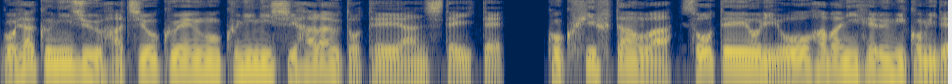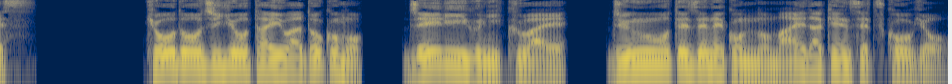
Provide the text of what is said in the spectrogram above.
528億円を国に支払うと提案していて、国費負担は想定より大幅に減る見込みです。共同事業体はドコモ、J リーグに加え、準大手ゼネコンの前田建設工業、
